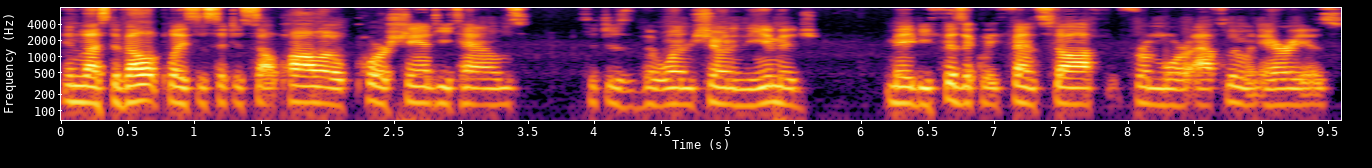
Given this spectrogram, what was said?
In less developed places such as Sao Paulo, poor shanty towns, such as the one shown in the image, may be physically fenced off from more affluent areas.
